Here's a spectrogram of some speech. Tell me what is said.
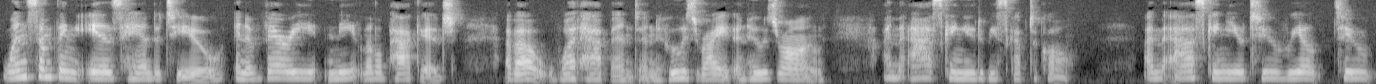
when something is handed to you in a very neat little package about what happened and who's right and who's wrong, I'm asking you to be skeptical. I'm asking you to real to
